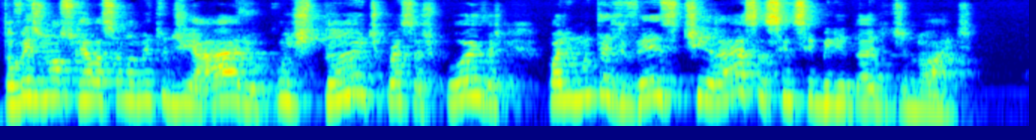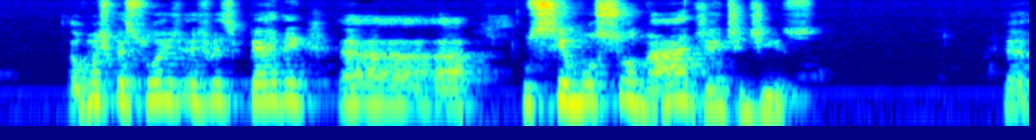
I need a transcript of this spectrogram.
Talvez o nosso relacionamento diário, constante com essas coisas, pode muitas vezes tirar essa sensibilidade de nós. Algumas pessoas às vezes perdem a, a, a, o se emocionar diante disso. É,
